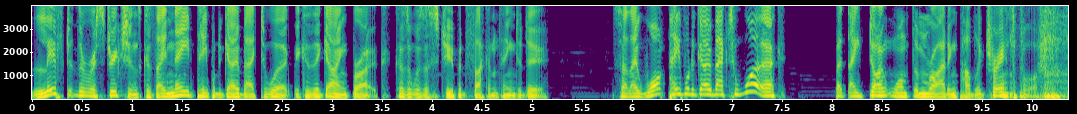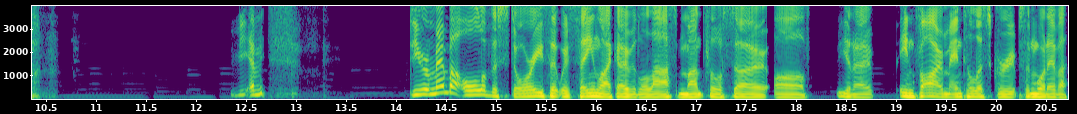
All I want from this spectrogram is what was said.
lift the restrictions because they need people to go back to work because they're going broke because it was a stupid fucking thing to do. So they want people to go back to work, but they don't want them riding public transport. Do you remember all of the stories that we've seen like over the last month or so of, you know, environmentalist groups and whatever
